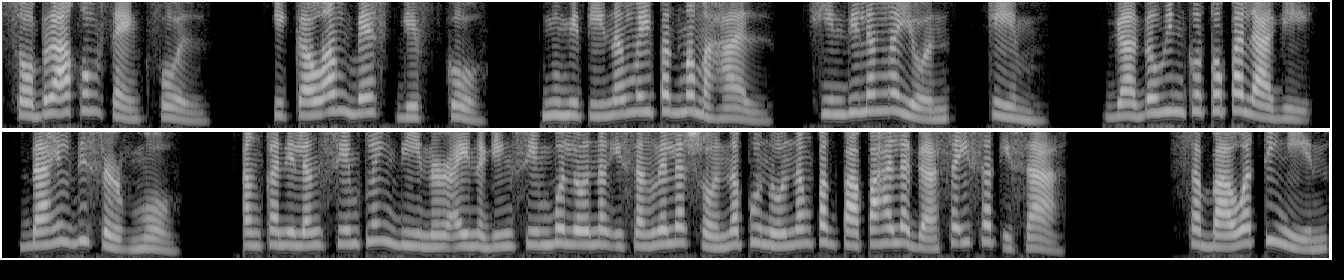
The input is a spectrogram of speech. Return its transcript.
sobra akong thankful. Ikaw ang best gift ko. Ngumiti ng may pagmamahal. Hindi lang ngayon, Kim. Gagawin ko to palagi, dahil deserve mo. Ang kanilang simpleng dinner ay naging simbolo ng isang relasyon na puno ng pagpapahalaga sa isa't isa. Sa bawat tingin,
